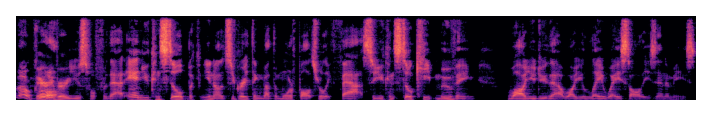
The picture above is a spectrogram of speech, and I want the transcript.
Oh, cool. Very, very useful for that. And you can still, but, you know, it's a great thing about the morph ball. It's really fast, so you can still keep moving while you do that, while you lay waste all these enemies.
